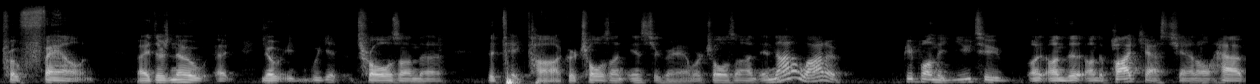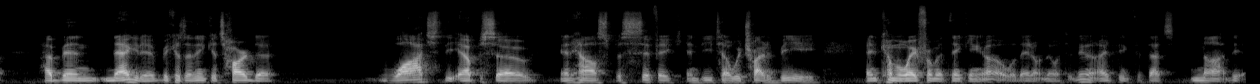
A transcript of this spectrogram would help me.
profound right? There's no, uh, you know, we get trolls on the the TikTok or trolls on Instagram or trolls on, and not a lot of people on the YouTube on, on the on the podcast channel have have been negative because I think it's hard to watch the episode and how specific and detailed we try to be and come away from it thinking, oh, well, they don't know what they're doing. I think that that's not the,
